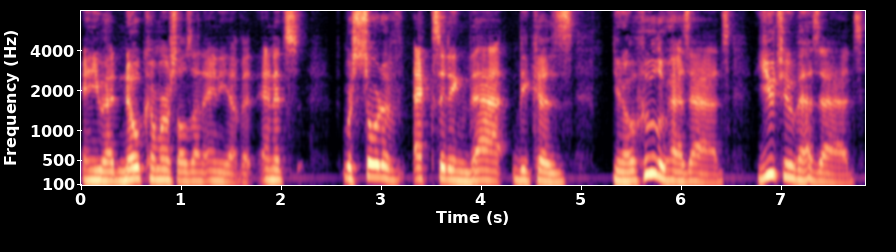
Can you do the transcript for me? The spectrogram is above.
and you had no commercials on any of it. And it's we're sort of exiting that because, you know, Hulu has ads, YouTube has ads.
